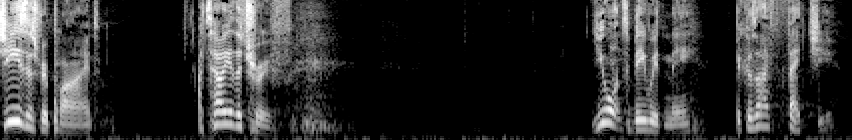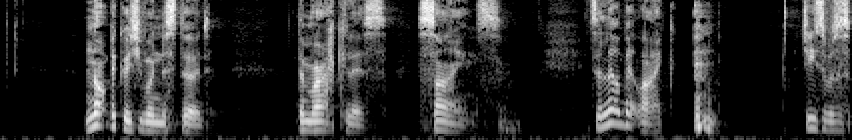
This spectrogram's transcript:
Jesus replied, I tell you the truth. You want to be with me because I fed you, not because you understood the miraculous signs. It's a little bit like Jesus was,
